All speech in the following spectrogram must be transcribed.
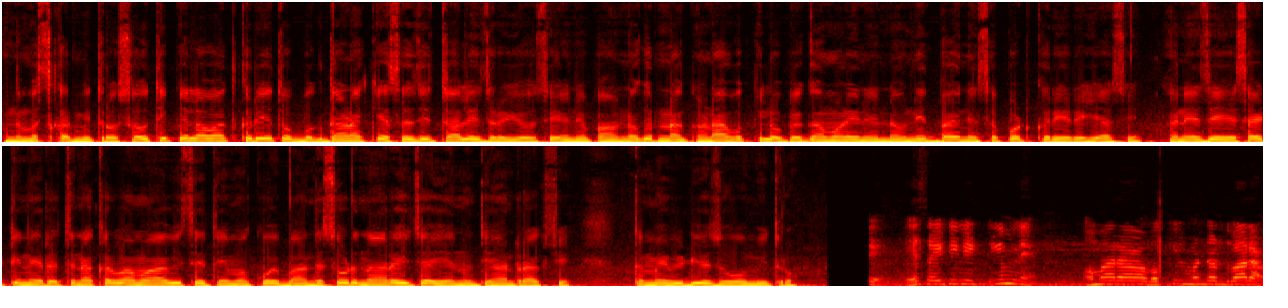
નમસ્કાર મિત્રો, સૌથી પહેલાં વાત કરીએ તો બગદાણા કેસ હજી ચાલી જ રહ્યો છે અને ભાવનગરના ઘણા વકીલો ભેગા મળીને નવનીતભાઈને સપોર્ટ કરી રહ્યા છે અને જે એસઆઈટીની રચના કરવામાં આવી છે તેમાં કોઈ બાંધછોડ ના રહી જાય એનું ધ્યાન રાખશે. તમે વીડિયો જુઓ મિત્રો. એસઆઈટીની ટીમને અમારા વકીલ મંડળ દ્વારા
